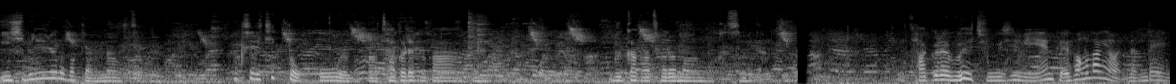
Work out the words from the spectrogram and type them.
21유로밖에 안 나왔어요 확실히 팁도 없고 여기가 자그레브가 좀 물가가 저렴한 것 같습니다 자그레브의 중심인 대성당에 왔는데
